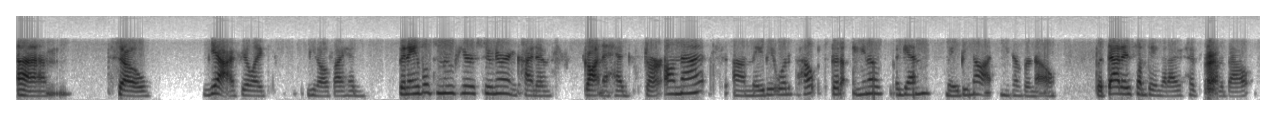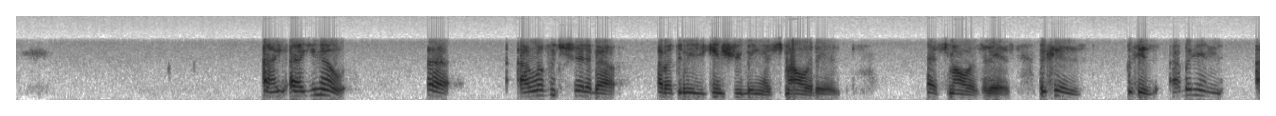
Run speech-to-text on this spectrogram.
Um, so, yeah, I feel like you know if I had been able to move here sooner and kind of gotten a head start on that, um, maybe it would have helped. But you know, again, maybe not. You never know. But that is something that I have thought about. I, uh, you know, uh, I love what you said about about the music industry being as small it is, as small as it is, because because I've been in, I,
